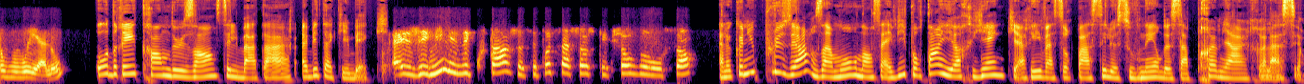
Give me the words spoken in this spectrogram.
Oui, allô? Audrey, 32 ans, célibataire, habite à Québec. J'ai mis mes écouteurs, je ne sais pas si ça change quelque chose au son. Elle a connu plusieurs amours dans sa vie, pourtant il n'y a rien qui arrive à surpasser le souvenir de sa première relation.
